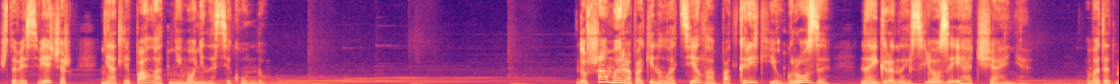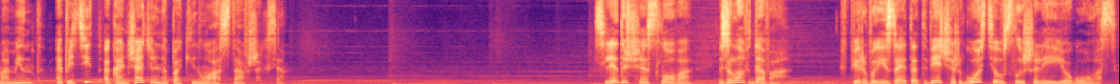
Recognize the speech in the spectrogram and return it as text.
что весь вечер не отлипала от него ни на секунду. Душа мэра покинула тело под крики и угрозы, наигранные слезы и отчаяние. В этот момент аппетит окончательно покинул оставшихся – Следующее слово взяла вдова. Впервые за этот вечер гости услышали ее голос.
